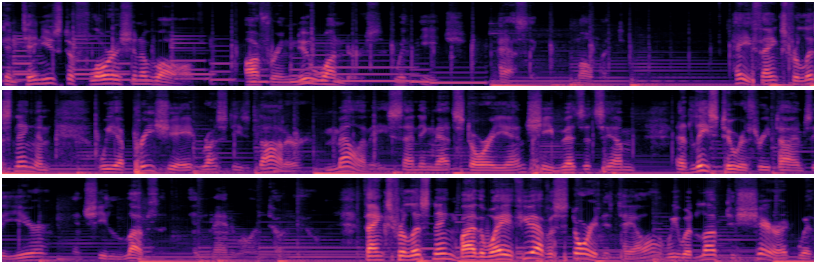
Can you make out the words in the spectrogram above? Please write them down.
continues to flourish and evolve, offering new wonders with each passing moment. Hey, thanks for listening, and we appreciate Rusty's daughter, Melanie, sending that story in. She visits him at least two or three times a year, and she loves it in Manuel. Thanks for listening. By the way, if you have a story to tell, we would love to share it with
